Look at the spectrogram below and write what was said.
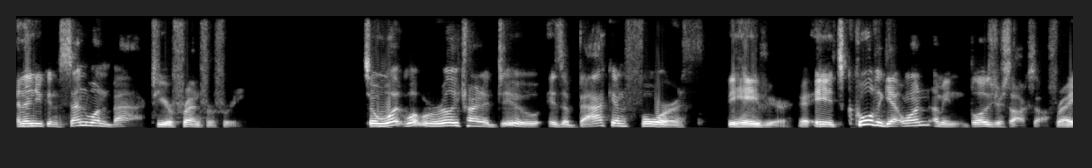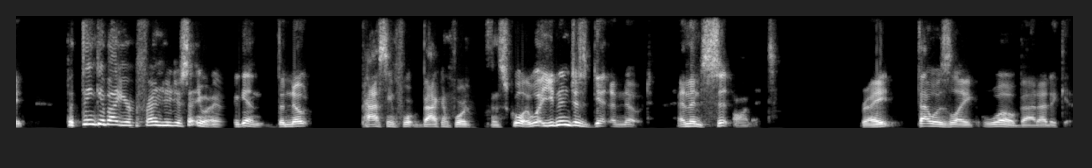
and then you can send one back to your friend for free. So what what we're really trying to do is a back and forth behavior. It's cool to get one. I mean, blows your socks off, right? But think about your friend who just anyway. Again, the note passing for, back and forth in school. Well, you didn't just get a note and then sit on it, right? That was like, whoa, bad etiquette,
